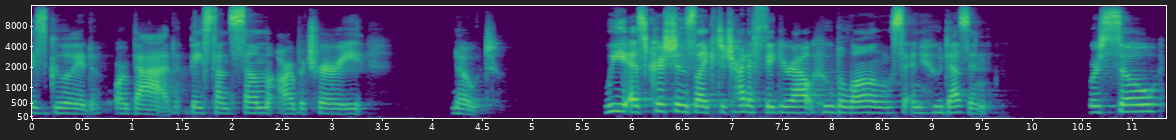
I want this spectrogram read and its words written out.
is good or bad based on some arbitrary note? We as Christians like to try to figure out who belongs and who doesn't. We're so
